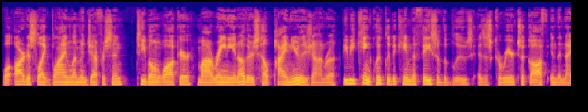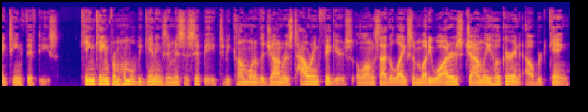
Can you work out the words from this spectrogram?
While artists like Blind Lemon Jefferson, T-Bone Walker, Ma Rainey, and others helped pioneer the genre, B.B. King quickly became the face of the blues as his career took off in the 1950s. King came from humble beginnings in Mississippi to become one of the genre's towering figures alongside the likes of Muddy Waters, John Lee Hooker, and Albert King.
